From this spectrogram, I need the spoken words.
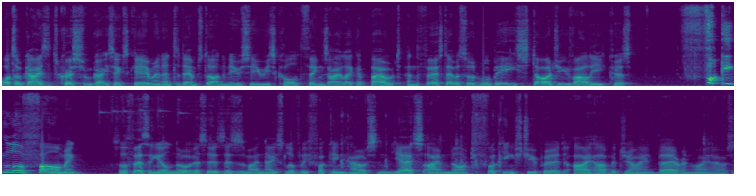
What's up guys, it's Chris from Got6 Gaming and today I'm starting a new series called Things I Like About and the first episode will be Stardew Valley because fucking love farming. So the first thing you'll notice is this is my nice lovely fucking house and yes, I'm not fucking stupid, I have a giant bear in my house.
